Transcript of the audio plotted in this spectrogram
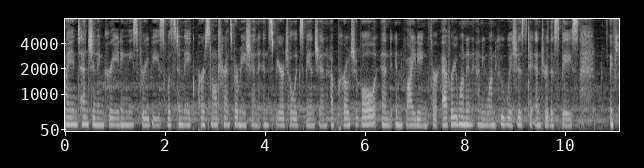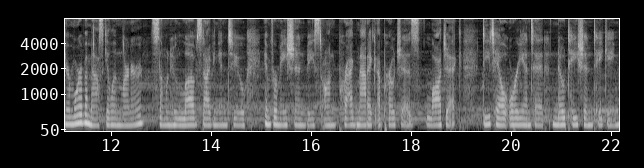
My intention in creating these freebies was to make personal transformation and spiritual expansion approachable and inviting for everyone and anyone who wishes to enter the space. If you're more of a masculine learner, someone who loves diving into information based on pragmatic approaches, logic, detail oriented, notation taking,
